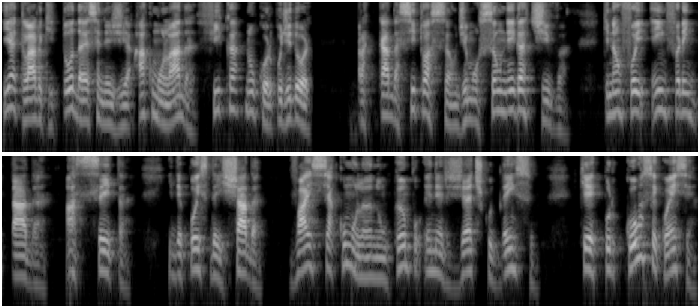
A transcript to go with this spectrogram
E é claro que toda essa energia acumulada fica no corpo de dor. Para cada situação de emoção negativa que não foi enfrentada, aceita e depois deixada, vai se acumulando um campo energético denso que, por consequência,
